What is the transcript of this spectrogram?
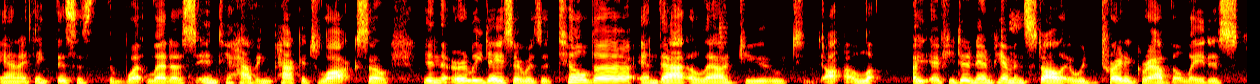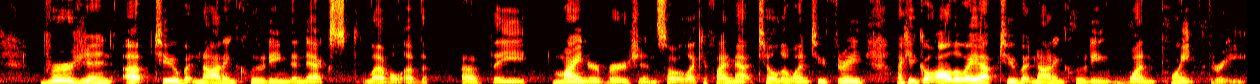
And I think this is the, what led us into having package lock. So in the early days there was a tilde and that allowed you to, uh, uh, if you did an npm install it would try to grab the latest version up to but not including the next level of the of the minor version. So like if I'm at tilde 123, I could go all the way up to but not including 1.3.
